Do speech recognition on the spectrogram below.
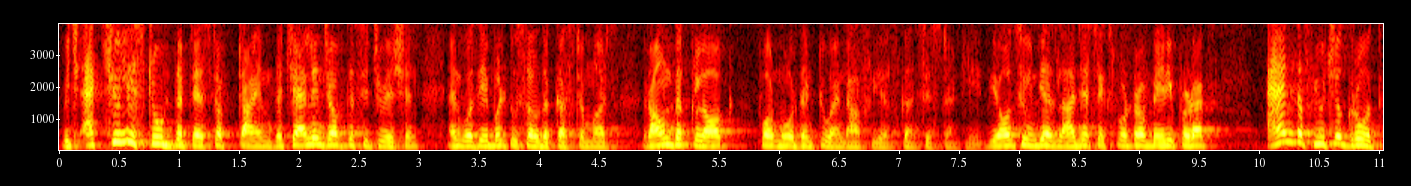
which actually stood the test of time, the challenge of the situation, and was able to serve the customers round the clock for more than two and a half years consistently. We are also India's largest exporter of dairy products, and the future growth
